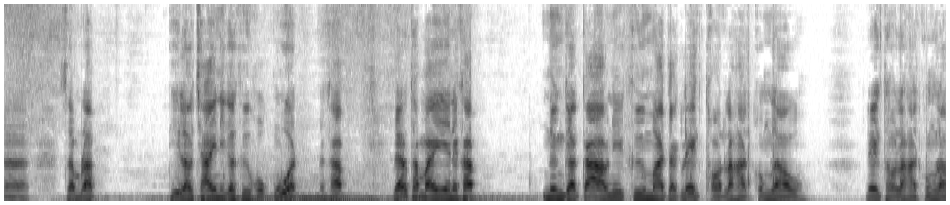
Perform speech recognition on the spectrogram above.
อ่าสำหรับที่เราใช้นี่ก็คือ 6 งวดนะครับ แล้วทำไมนะครับ1กับ9นี่คือมาจากเลขถอดรหัสของเรา เลขถอดรหัสของเรา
